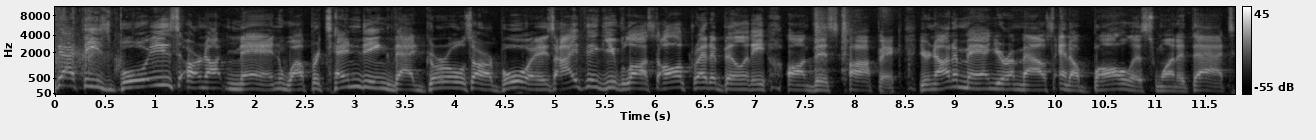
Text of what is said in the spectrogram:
that these boys are not men while pretending that girls are boys, I think you've lost all credibility on this topic. You're not a man, you're a mouse, and a ballless one at that.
